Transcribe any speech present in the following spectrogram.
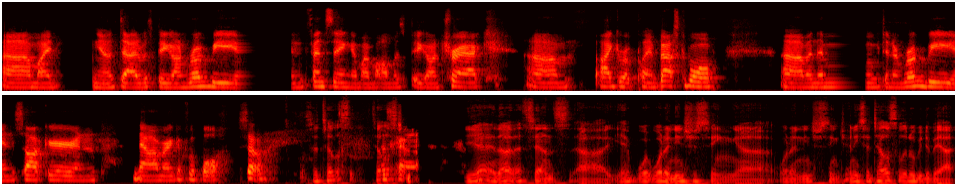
Uh, my you know dad was big on rugby and fencing, and my mom was big on track. Um, I grew up playing basketball, um, and then moved into rugby and soccer, and now American football. So, so tell us, tell us, yeah, no, that sounds uh, yeah. What, what, an interesting uh, what an interesting journey. So tell us a little bit about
